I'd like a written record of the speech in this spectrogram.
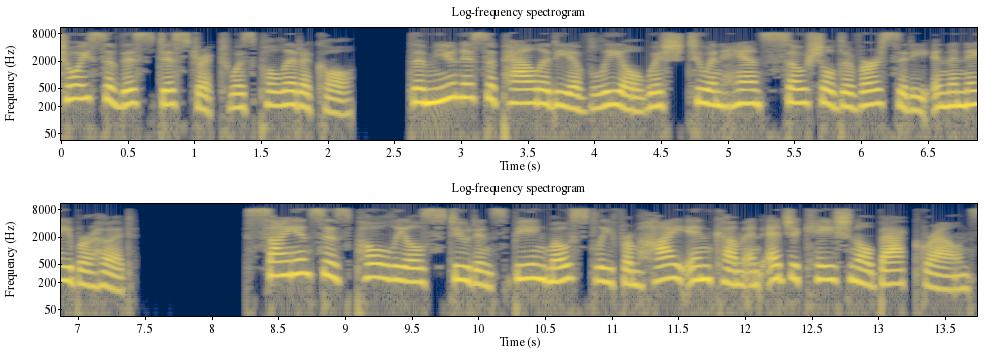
choice of this district was political. The municipality of Lille wished to enhance social diversity in the neighborhood. Sciences Po Lille's students being mostly from high-income and educational backgrounds,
